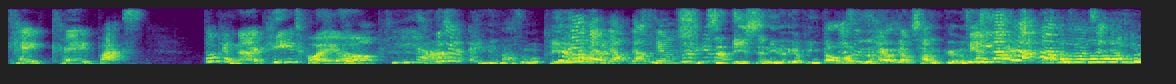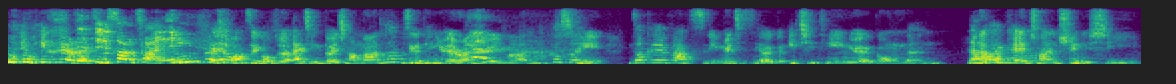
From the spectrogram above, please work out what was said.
KKBOX。都可以拿来劈腿哦？怎么劈呀？而且 KKBOX 怎么劈啊？他又没有聊聊天。是迪士尼的那个频道吗？就是还要这样唱歌。听 音乐，用音乐自己上传音乐。对，是王子与公主的爱情对唱吗？它不是一个听音乐软体而已吗？告诉你，你知道 KKBOX 里面其实有一个一起听音乐的功能，然后还可以传讯息。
